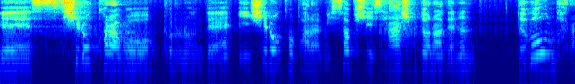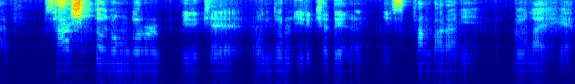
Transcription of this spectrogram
예, 시로코라고 부르는데 이 시로코 바람이 섭씨 40도나 되는 뜨거운 바람이에요. 40도 정도를 이렇게 온도를 일으켜내는 이 습한 바람이 요나에게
